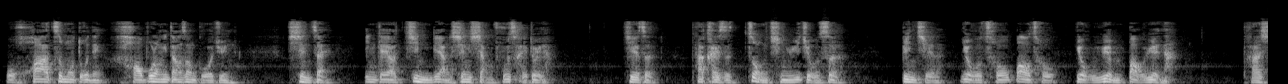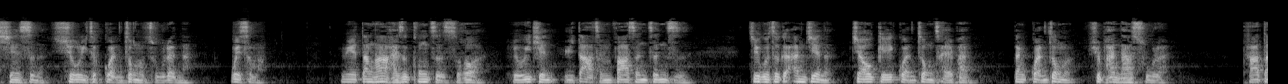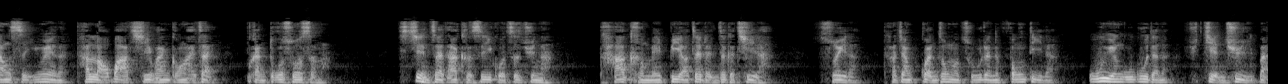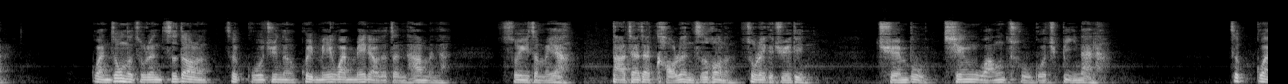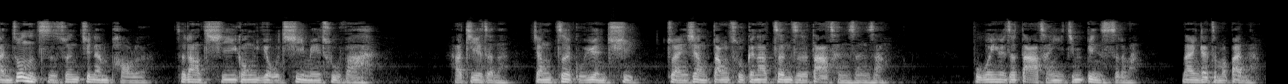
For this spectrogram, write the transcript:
我花了这么多年，好不容易当上国君，现在应该要尽量先享福才对啊。接着，他开始纵情于酒色，并且呢，有仇报仇，有怨报怨呐。他先是呢，修理这管仲的族人呐。为什么？因为当他还是公子的时候啊，有一天与大臣发生争执，结果这个案件呢交给管仲裁判，但管仲呢却判他输了。他当时因为呢他老爸齐桓公还在，不敢多说什么。现在他可是一国之君呐，他可没必要再忍这个气了。所以呢，他将管仲的族人的封地呢无缘无故的呢去减去一半。管仲的族人知道了这国君呢会没完没了的整他们呢，所以怎么样？大家在讨论之后呢，做了一个决定，全部迁往楚国去避难了。这管仲的子孙竟然跑了，这让齐公有气没处发。他接着呢，将这股怨气转向当初跟他争执的大臣身上。不过因为这大臣已经病死了嘛，那应该怎么办呢？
